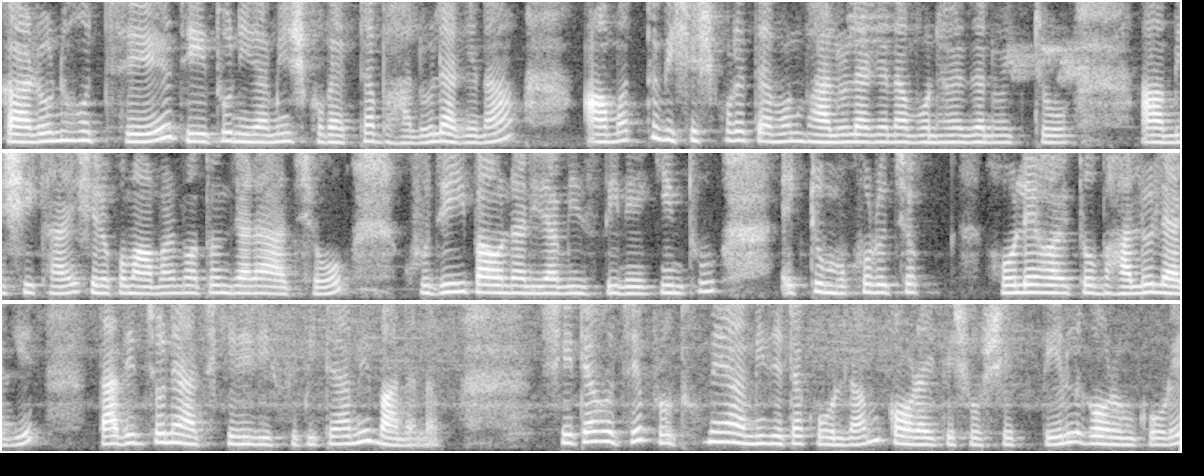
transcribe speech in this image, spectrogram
কারণ হচ্ছে, যেহেতু নিরামিষ খুব একটা ভালো লাগে না, আমার তো বিশেষ করে তেমন ভালো লাগে না, মনে হয় যেন একটু আমিষই খাই। সেরকম আমার মতন যারা আছো, খুঁজেই পাও না নিরামিষ দিনে। কিন্তু একটু মুখরোচক হলে হয়তো ভালো লাগে, তাদের জন্য আজকের এই রেসিপিটা আমি বানালাম। সেটা হচ্ছে প্রথমে আমি যেটা করলাম, কড়াইতে সর্ষের তেল গরম করে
